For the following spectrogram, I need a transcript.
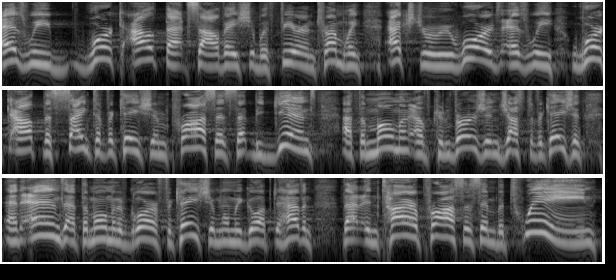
as we work out that salvation with fear and trembling, extra rewards as we work out the sanctification process that begins at the moment of conversion, justification, and ends at the moment of glorification when we go up to heaven. That entire process in between,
